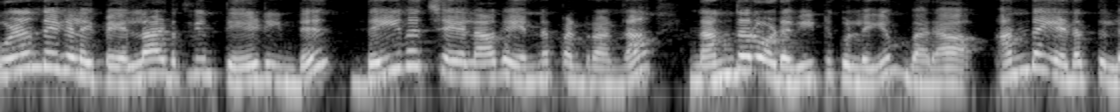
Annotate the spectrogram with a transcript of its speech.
குழந்தைகளை இப்ப எல்லா இடத்துலயும் தேடிண்டு தெய்வ செயலாக என்ன பண்றான்னா நந்தரோட வீட்டுக்குள்ளேயும் வரா. அந்த இடத்துல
